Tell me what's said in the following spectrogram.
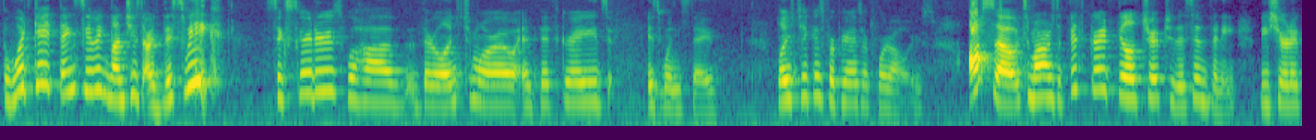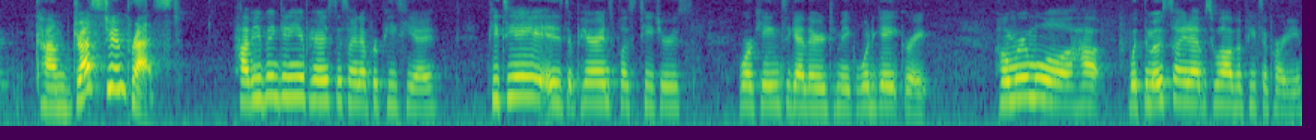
The Woodgate Thanksgiving lunches are this week. Sixth graders will have their lunch tomorrow, and fifth grades is Wednesday. Lunch tickets for parents are $4. Also, tomorrow is a fifth grade field trip to the symphony. Be sure to come dressed to impress. Have you been getting your parents to sign up for PTA? PTA is the parents plus teachers working together to make Woodgate great. Homeroom will have, with the most signups, will have a pizza party.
